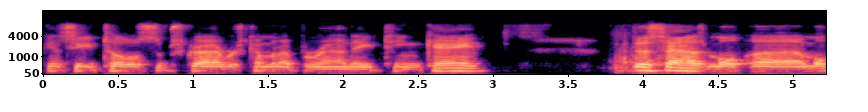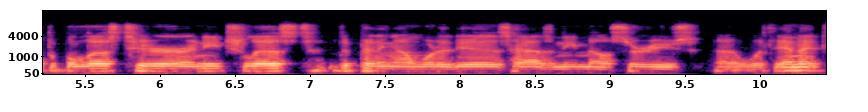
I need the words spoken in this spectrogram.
You can see total subscribers coming up around 18K. This has mul uh, multiple lists here, and each list, depending on what it is, has an email series uh, within it,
